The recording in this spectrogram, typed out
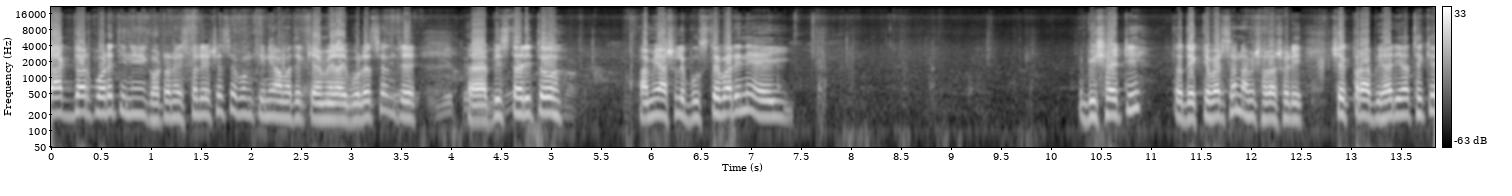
ডাক দেওয়ার পরে তিনি ঘটনাস্থলে এসেছে এবং তিনি আমাদের ক্যামেরায় বলেছেন যে বিস্তারিত আমি আসলে বুঝতে পারিনি এই বিষয়টি। তো দেখতে পাচ্ছেন আমি সরাসরি শেখপাড়া বিহারিয়া থেকে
